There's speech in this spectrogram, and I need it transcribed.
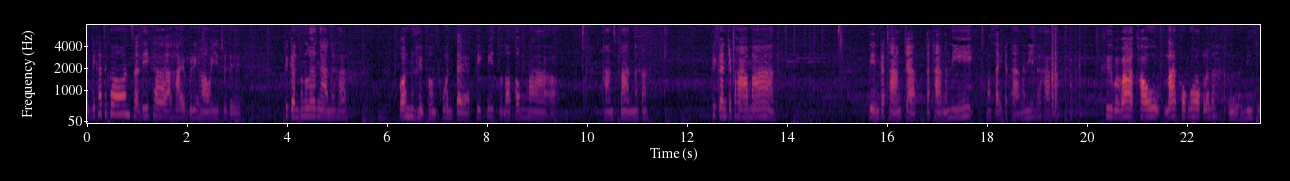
วัสดีค่ะทุกคน สวัสดีค่ะ Hi everybody how are you today พี่กันเพิ่งเลิกงานนะคะ ก็เหนื่อยพอสมควรแต่พิกนี่เราต้องมาทานสพลันนะคะ พี่กันจะพามา เปลี่ยนกระถางจากกระถางอันนี้ มาใส่กระถางอันนี้นะคะ คือแบบว่าเขาลากเขางอกแล้วนะเอออันนี้สิ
